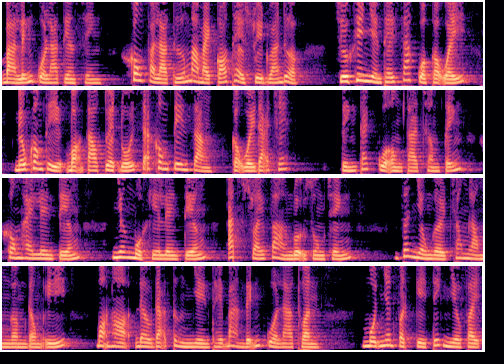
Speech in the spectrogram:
Bản lĩnh của La Tiên Sinh không phải là thứ mà mày có thể suy đoán được, trừ khi nhìn thấy xác của cậu ấy, nếu không thì bọn tao tuyệt đối sẽ không tin rằng cậu ấy đã chết. Tính cách của ông ta trầm tĩnh, không hay lên tiếng, nhưng một khi lên tiếng, ắt xoáy vào nội dung chính. Rất nhiều người trong lòng ngầm đồng ý, bọn họ đều đã từng nhìn thấy bản lĩnh của La Thuần. Một nhân vật kỳ tích nhiều vậy,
